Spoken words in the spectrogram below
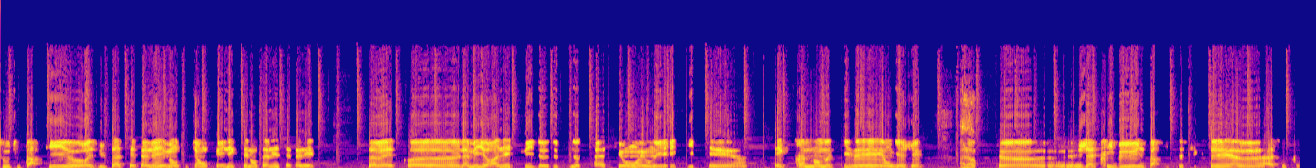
tout ou partie au résultat de cette année, mais en tout cas on fait une excellente année cette année ça va être euh, la meilleure année depuis, depuis notre création et on est une équipe qui est euh, extrêmement motivée et engagée. Alors, euh, j'attribue une partie de ce succès à ce prix.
